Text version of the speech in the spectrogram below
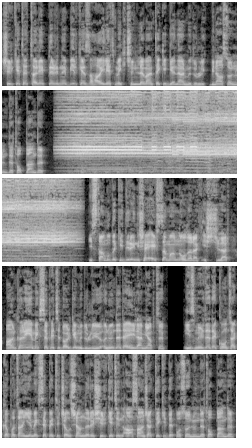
şirkete taleplerini bir kez daha iletmek için Levent'teki Genel Müdürlük binası önünde toplandı. İstanbul'daki direnişe eş zamanlı olarak işçiler Ankara Yemek Sepeti Bölge Müdürlüğü önünde de eylem yaptı. İzmir'de de kontak kapatan Yemek Sepeti çalışanları şirketin Alsancak'taki deposu önünde toplandı.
